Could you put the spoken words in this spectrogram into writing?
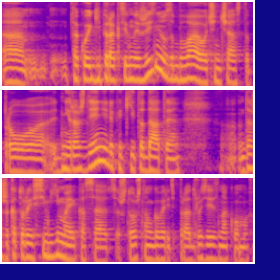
э, такой гиперактивной жизнью забываю очень часто про дни рождения или какие-то даты. Э, даже которые семьи моей касаются, что уж там говорить про друзей и знакомых.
